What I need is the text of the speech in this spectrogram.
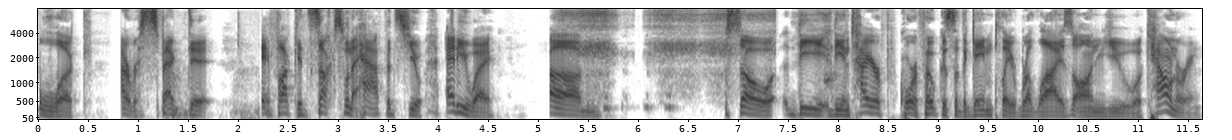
Look, I respect it. It fucking sucks when it happens to you. Anyway, um, so the the entire core focus of the gameplay relies on you countering.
